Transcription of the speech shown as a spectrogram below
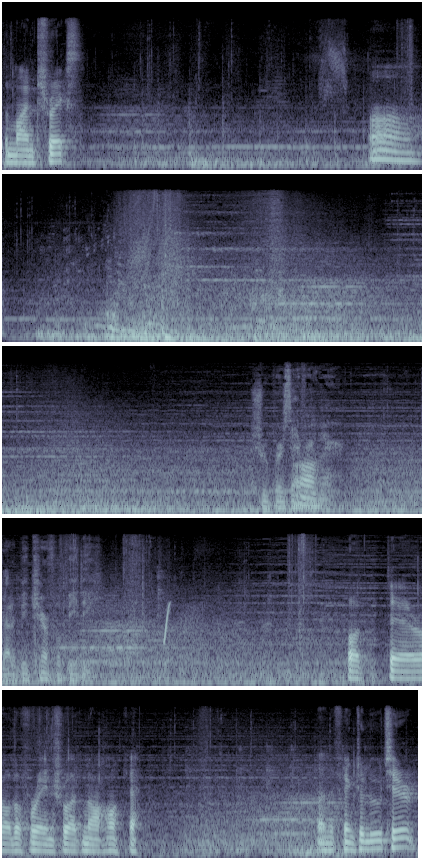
The mind tricks. Oh. Troopers oh. everywhere. Gotta be careful, BD. But they're out of range right now, okay. Anything to loot here?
